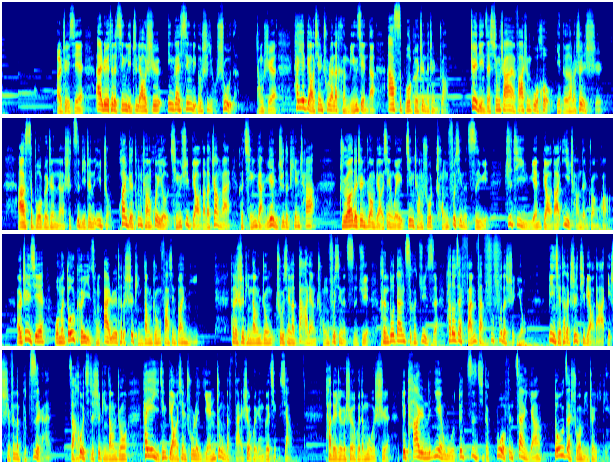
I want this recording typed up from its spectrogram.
而这些艾略特的心理治疗师应该心里都是有数的。同时，他也表现出来了很明显的阿斯伯格症的症状，这点在凶杀案发生过后也得到了证实。阿斯伯格症呢是自闭症的一种，患者通常会有情绪表达的障碍和情感认知的偏差，主要的症状表现为经常说重复性的词语、肢体语言表达异常等状况。而这些我们都可以从艾略特的视频当中发现端倪。他的视频当中出现了大量重复性的词句很多单词和句子他都在反反复复的使用并且他的肢体表达也十分的不自然。在后期的视频当中他也已经表现出了严重的反社会人格倾向。他对这个社会的漠视对他人的厌恶对自己的过分赞扬都在说明这一点。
